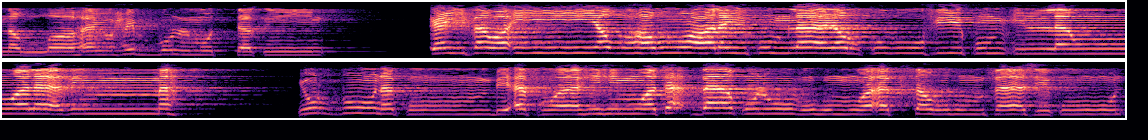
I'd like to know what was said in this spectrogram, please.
ان الله يحب المتقين كيف وان يظهروا عليكم لا يرقبوا فيكم الا ولا ذمه يرضونكم بافواههم وتأبى قلوبهم واكثرهم فاسقون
